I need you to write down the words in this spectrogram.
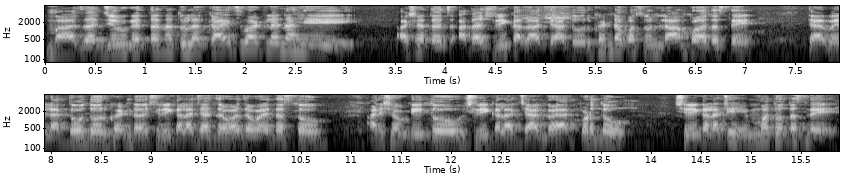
माझा जीव घेताना तुला काहीच वाटलं नाही. अशातच आता श्रीकला त्या दोरखंडापासून लांब पळत असते. त्यावेळेला तो दोरखंड श्रीकलाच्या जवळजवळ येत असतो आणि शेवटी तो श्रीकलाच्या गळ्यात पडतो. श्रीकलाची हिंमत होत असते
